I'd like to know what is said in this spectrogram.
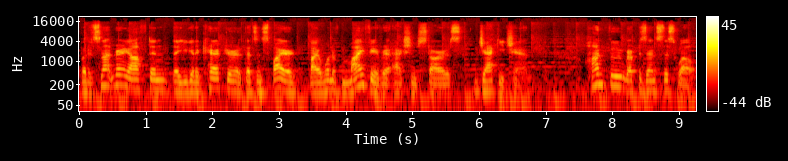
but it's not very often that you get a character that's inspired by one of my favorite action stars, Jackie Chan. Hanfu represents this well.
